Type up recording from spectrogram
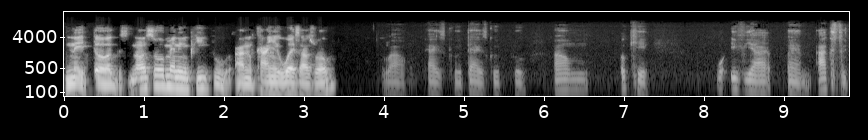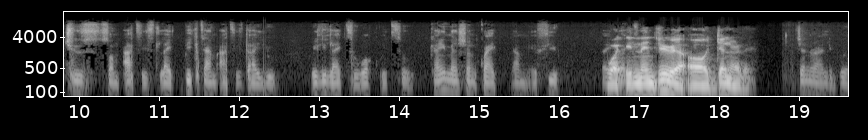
Nate Doggs, no, so many people, and Kanye West as well. Wow, that is good. That is good, bro. Um, okay. What if you are um asked to choose some artists, like big time artists that you really like to work with? So can you mention quite um a few? What like in to- Nigeria or generally? generally, bro?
